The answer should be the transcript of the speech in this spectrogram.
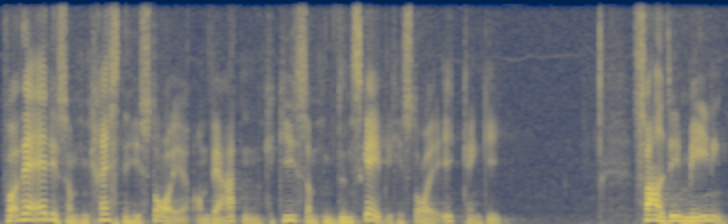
For hvad er det, som den kristne historie om verden kan give, som den videnskabelige historie ikke kan give? Svaret det er mening.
